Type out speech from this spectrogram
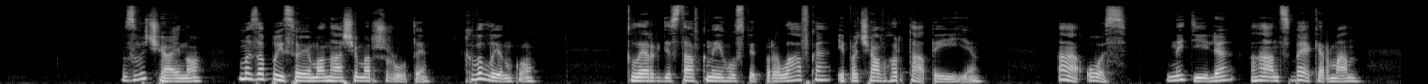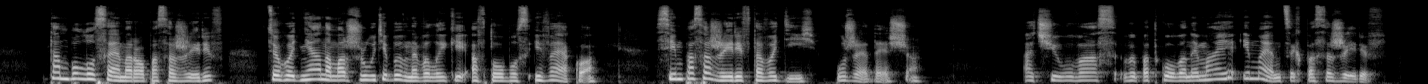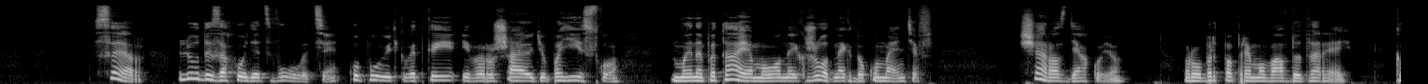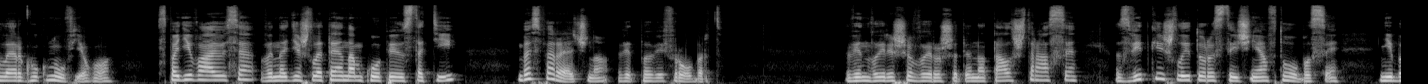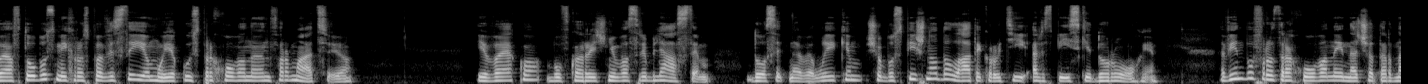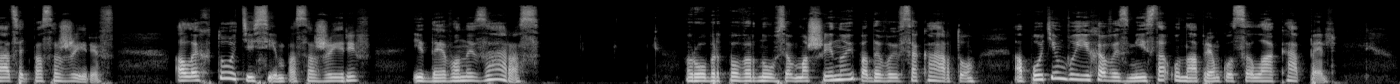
Звичайно, ми записуємо наші маршрути. Хвилинку. Клерк дістав книгу з-під прилавка і почав гортати її. А, ось, неділя, Ганс Бекерман. Там було семеро пасажирів. Цього дня на маршруті був невеликий автобус Івеко. Сім пасажирів та водій уже дещо. А чи у вас випадково немає імен цих пасажирів? Сер, люди заходять з вулиці, купують квитки і вирушають у поїздку. Ми не питаємо у них жодних документів. Ще раз дякую. Роберт попрямував до дверей. Клерк гукнув його. Сподіваюся, ви надішлете нам копію статті? Безперечно, відповів Роберт. Він вирішив вирушити на Талштраси, звідки йшли туристичні автобуси, ніби автобус міг розповісти йому якусь приховану інформацію. Івеко був коричнево сріблястим, досить невеликим, щоб успішно долати круті альпійські дороги. Він був розрахований на 14 пасажирів. Але хто ті сім пасажирів і де вони зараз? Роберт повернувся в машину і подивився карту, а потім виїхав із міста у напрямку села Капель.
